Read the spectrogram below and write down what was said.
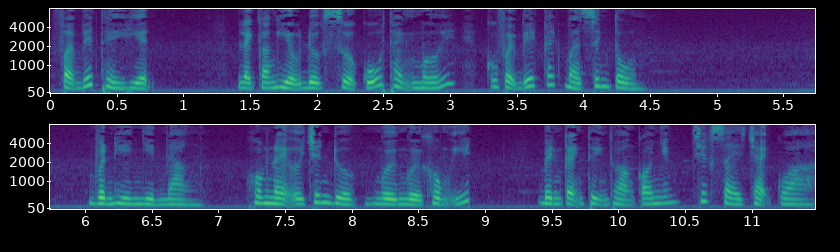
phải biết thể hiện. Lại càng hiểu được sửa cũ thành mới, cũng phải biết cách mà sinh tồn. Vân hy nhìn nàng, hôm nay ở trên đường, người người không ít. Bên cạnh thỉnh thoảng có những chiếc xe chạy qua.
